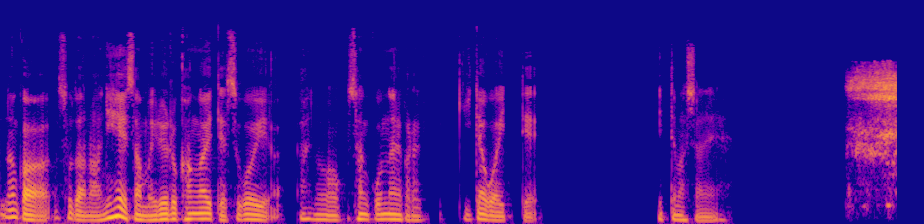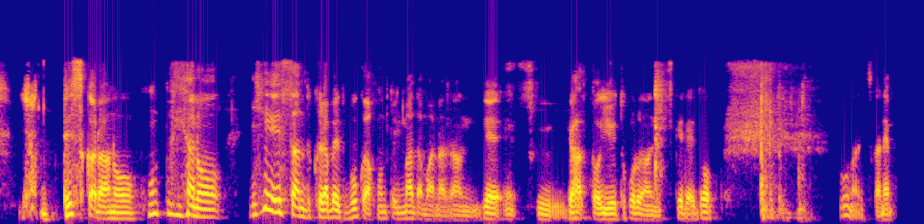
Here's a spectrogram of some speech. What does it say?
なんか、そうだな、二平さんもいろいろ考えて、すごい、あの、参考になるから聞いた方がいいって言ってましたね。いや、ですから、あの、本当にあの、二平さんと比べると僕は本当にまだまだなんですが、というところなんですけれど、どうなんですかね。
